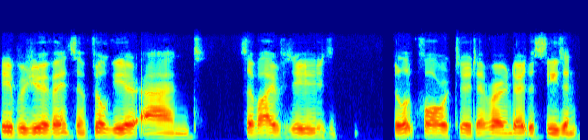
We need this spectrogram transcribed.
pay per view events in full gear and Survivor Series to look forward to to round out the season.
